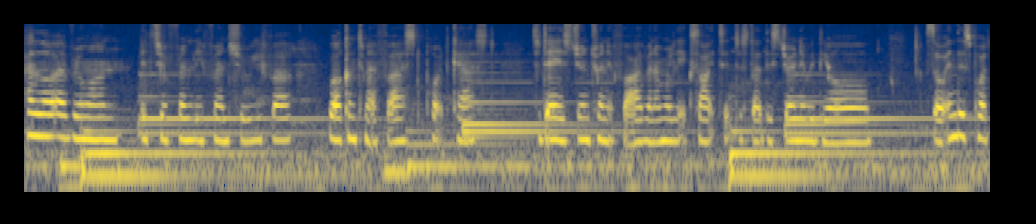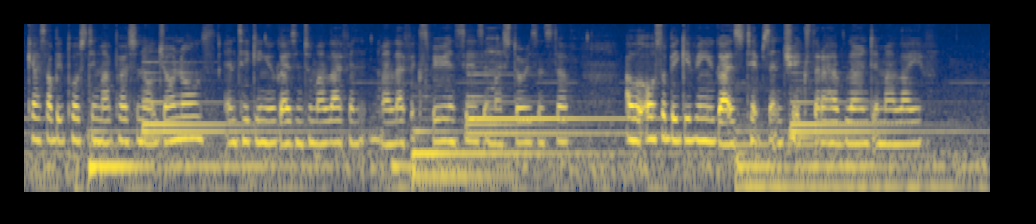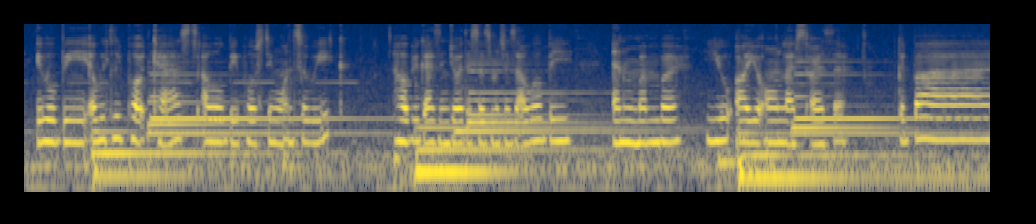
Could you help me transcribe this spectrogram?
Hello, everyone. It's your friendly friend Sharifa. Welcome to my first podcast. Today is June 25, and I'm really excited to start this journey with y'all. So, in this podcast, I'll be posting my personal journals and taking you guys into my life and my life experiences and my stories and stuff. I will also be giving you guys tips and tricks that I have learned in my life. It will be a weekly podcast. I will be posting once a week. I hope you guys enjoy this as much as I will be. And remember, you are your own life's Arthur. Goodbye.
